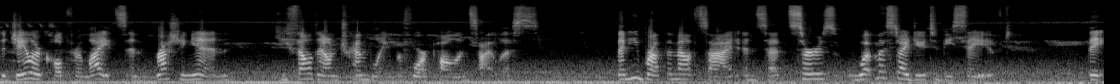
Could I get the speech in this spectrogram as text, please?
The jailer called for lights, and rushing in, he fell down trembling before Paul and Silas. Then he brought them outside and said, Sirs, what must I do to be saved? They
